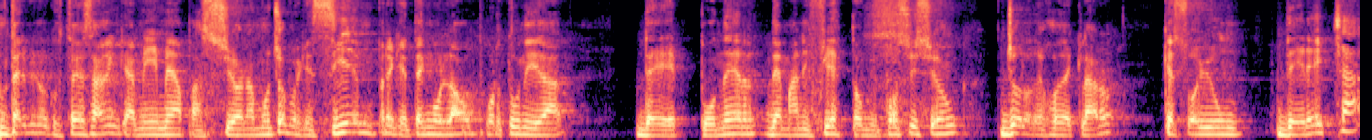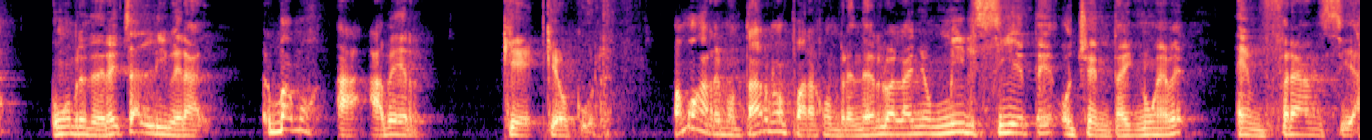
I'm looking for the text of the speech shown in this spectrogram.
Un término que ustedes saben que a mí me apasiona mucho porque siempre que tengo la oportunidad de poner de manifiesto mi posición, yo lo dejo de claro que soy un derecha, un hombre de derecha liberal. vamos a, ver qué, qué ocurre. Vamos a remontarnos para comprenderlo al año 1789 en Francia,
